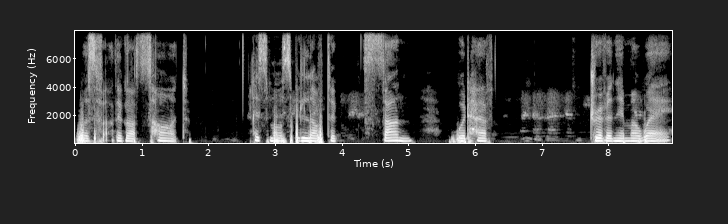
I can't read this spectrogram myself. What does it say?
was Father God's heart. His most beloved son would have driven him away.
